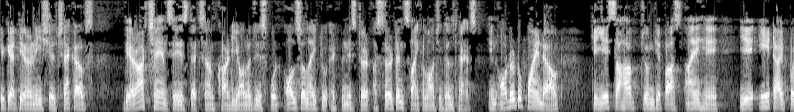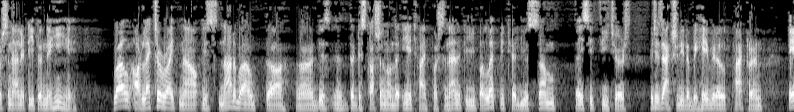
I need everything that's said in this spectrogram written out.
to get your initial check ups there are chances that some cardiologist would also like to administer a certain psychological test in order to find out کہ یہ صاحب جو ان کے پاس آئے ہیں یہ اے ٹائپ پرسنالٹی تو نہیں ہے Well, our lecture right now is not about uh, uh, this, uh, the discussion on the A-type personality, but let me tell you some basic features, which is actually the behavioral pattern uh, یہ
